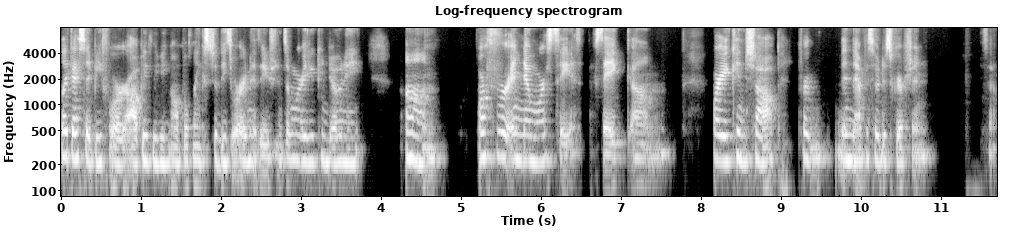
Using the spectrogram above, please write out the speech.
Like I said before, I'll be leaving all the links to these organizations and where you can donate, um, or for in no more sake, um, where you can shop for in the episode description. So,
